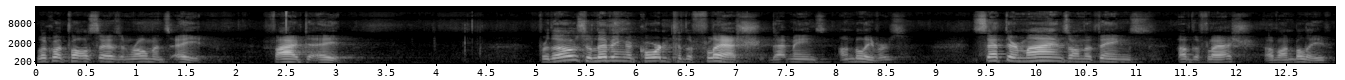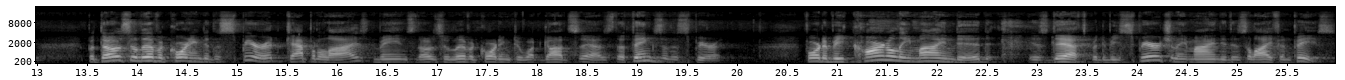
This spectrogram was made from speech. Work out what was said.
Look what Paul says in Romans 8 5 to 8. For those who living according to the flesh, that means unbelievers, set their minds on the things of the flesh, of unbelief. But those who live according to the Spirit, capitalized, means those who live according to what God says, the things of the Spirit. For to be carnally minded is death, but to be spiritually minded is life and peace.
